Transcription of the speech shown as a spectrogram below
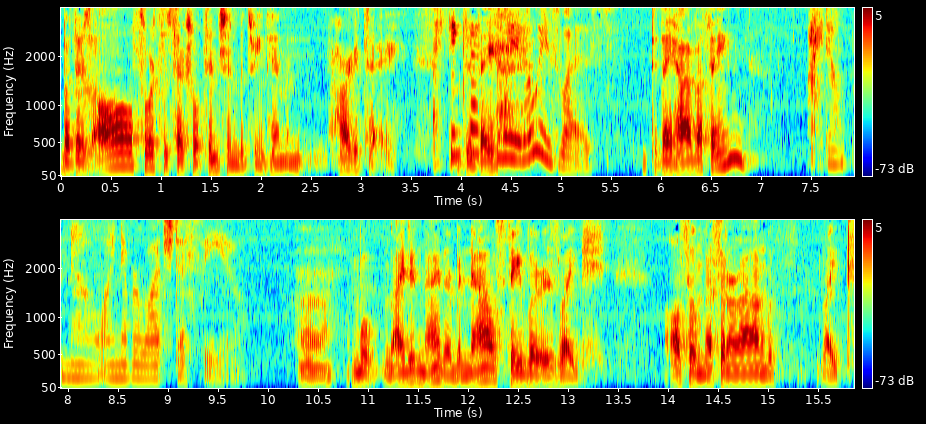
but there's all sorts of sexual tension between him and Hargitay. I think Did that's they- the way it always was. Did they have a thing? I don't know. I never watched SVU. Uh, well, I didn't either. But now Stabler is like also messing around with like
